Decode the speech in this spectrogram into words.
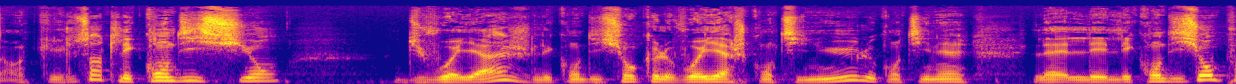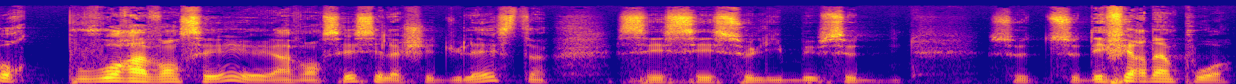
en quelque sorte les conditions du voyage, les conditions que le voyage continue, le les, conditions pour pouvoir avancer. Avancer, c'est lâcher du lest, c'est se, défaire d'un poids.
